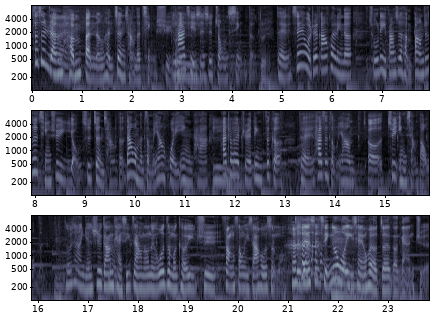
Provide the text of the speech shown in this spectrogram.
这是 人很本能、很正常的情绪，它其实是中性的。对对，所以我觉得刚刚慧玲的处理方式很棒，就是情绪有是正常的，但我们怎么样回应他，他就会决定这个。对，他是怎么样呃去影响到我们？我想延续刚刚凯西讲的那个，我怎么可以去放松一下或什么 这件事情？因为我以前也会有这个感觉，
